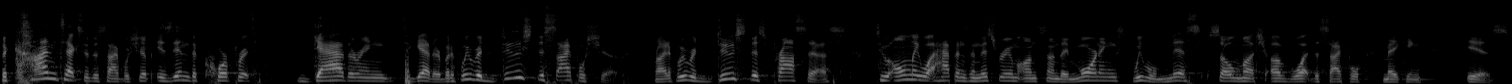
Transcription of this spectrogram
The context of discipleship is in the corporate gathering together. But if we reduce discipleship, right, if we reduce this process to only what happens in this room on Sunday mornings, we will miss so much of what disciple making is.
